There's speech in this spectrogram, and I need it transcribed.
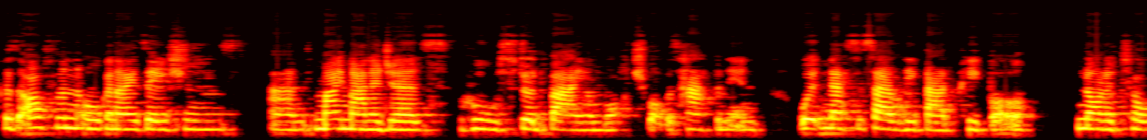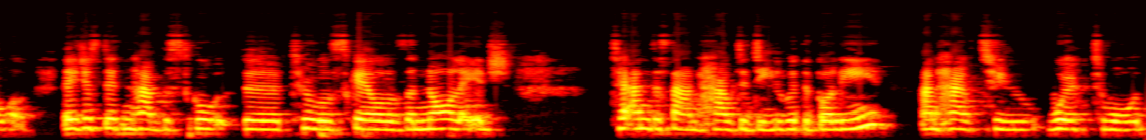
Because often organizations and my managers who stood by and watched what was happening weren't necessarily bad people, not at all. They just didn't have the school, the tools, skills, and knowledge to understand how to deal with the bully and how to work towards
